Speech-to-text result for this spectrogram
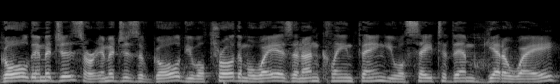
gold images or images of gold. You will throw them away as an unclean thing. You will say to them, Get away.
